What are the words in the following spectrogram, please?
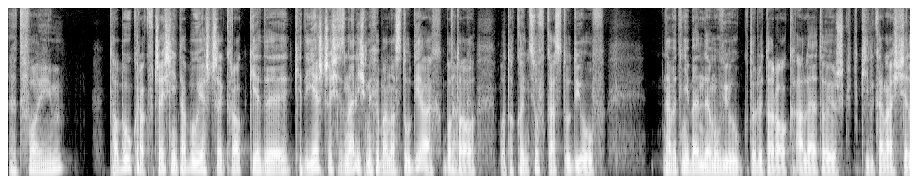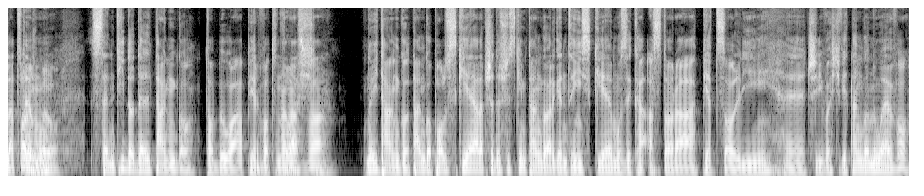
e, twoim. To był krok wcześniej, to był jeszcze krok, kiedy, kiedy jeszcze się znaliśmy chyba na studiach, bo, tak. to, bo to końcówka studiów. Nawet nie będę mówił, który to rok, ale to już kilkanaście lat to temu. Już było. Sentido del Tango to była pierwotna Właśnie. nazwa. No i tango, tango polskie, ale przede wszystkim tango argentyńskie, muzyka Astora Piazzoli, e, czyli właściwie tango nuevo.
